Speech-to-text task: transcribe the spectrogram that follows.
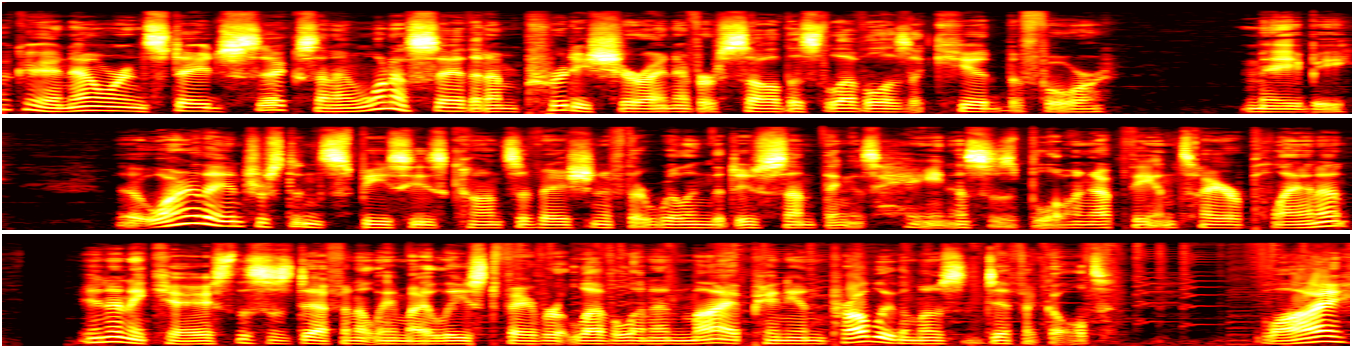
Okay, now we're in stage 6, and I want to say that I'm pretty sure I never saw this level as a kid before. Maybe. Uh, why are they interested in species conservation if they're willing to do something as heinous as blowing up the entire planet? In any case, this is definitely my least favorite level, and in my opinion, probably the most difficult. Why?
